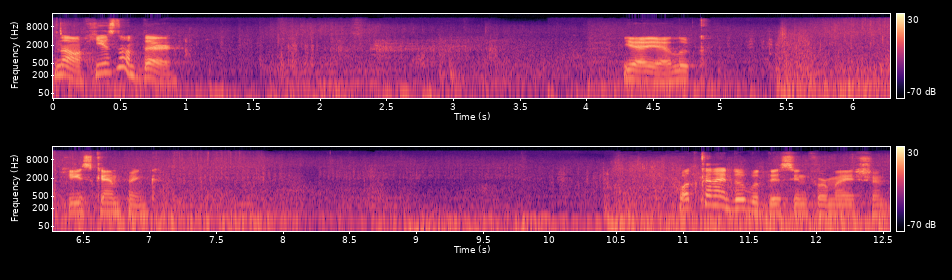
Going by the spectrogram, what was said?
No, he is not there. Yeah, yeah, look. He's camping. What can I do with this information?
